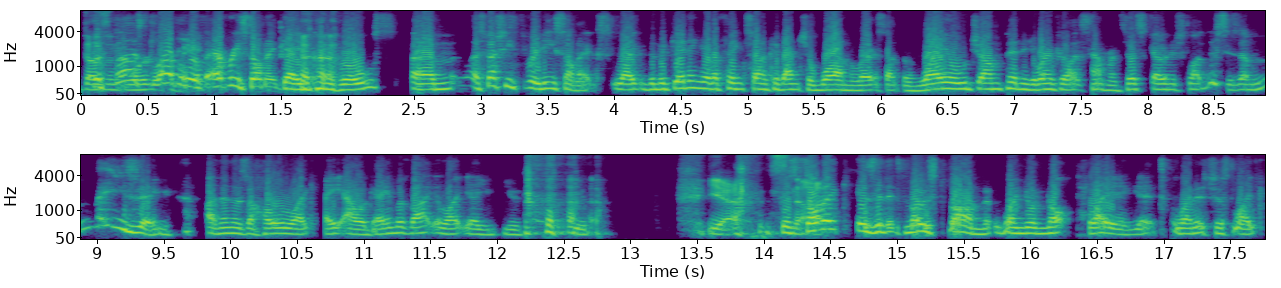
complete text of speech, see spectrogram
doesn't the first level of every Sonic game kind of rules, um, especially 3D Sonics. Like the beginning of I think Sonic Adventure One, where it's like the whale jumping and you're running through like San Francisco, and it's like this is amazing. And then there's a whole like eight-hour game of that. You're like, yeah, you. you yeah it's so not. Sonic is at its most fun when you're not playing it, when it's just like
